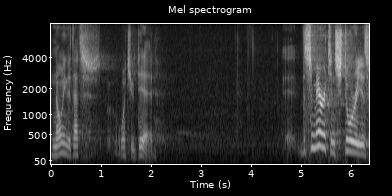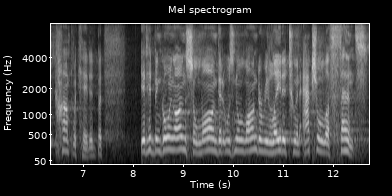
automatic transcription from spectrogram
knowing that that's what you did. The Samaritan story is complicated, but it had been going on so long that it was no longer related to an actual offense.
